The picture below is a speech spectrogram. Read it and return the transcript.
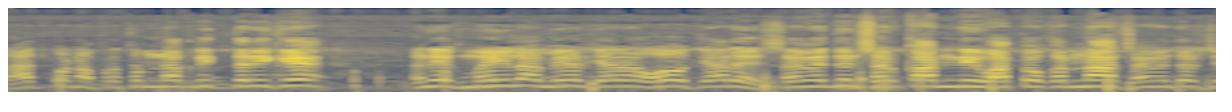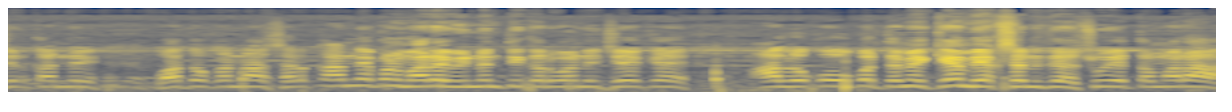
રાજકોટના પ્રથમ નાગરિક તરીકે અને એક મહિલા મેયર જ્યારે હો ત્યારે સંવેદન સરકારની વાતો કરનાર, સંવેદન સરકારની વાતો કરનાર સરકારને પણ મારે વિનંતી કરવાની છે કે આ લોકો ઉપર તમે કેમ એક્શન લીધા? શું એ તમારા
